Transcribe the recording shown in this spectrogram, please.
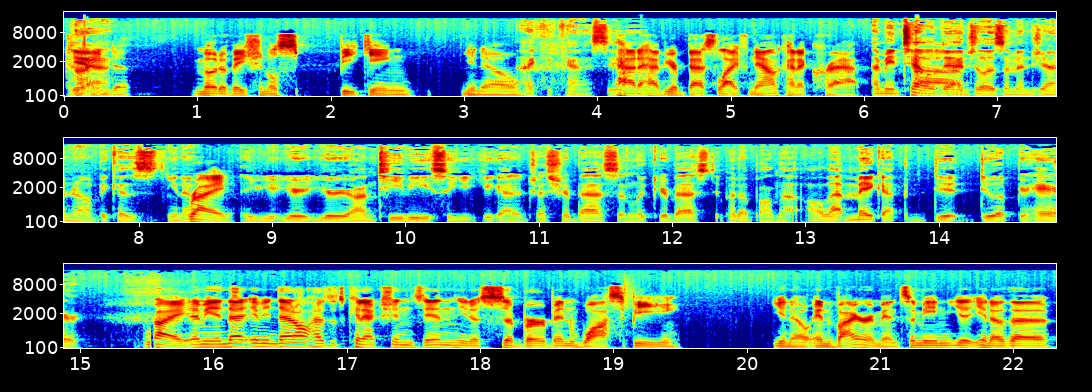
kind Yeah. of motivational speaking. You know, I could kind of see how that. to have your best life now kind of crap. I mean, televangelism um, in general, because you know, Right. you- You're you're on TV, so you, you got to dress your best and look your best to put up on that all that makeup and do, do up your hair. Right. I mean that. I mean that all has its connections in you know suburban waspy, you know environments. I mean you, you know the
